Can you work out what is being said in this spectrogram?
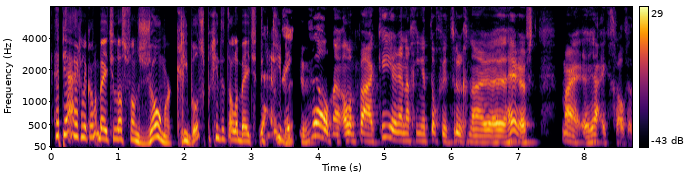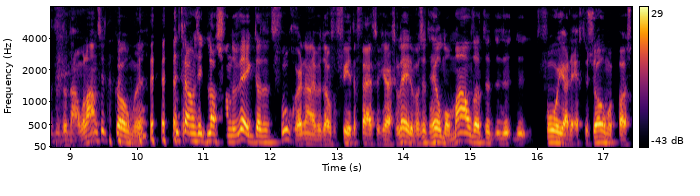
Heb jij eigenlijk al een beetje last van zomerkriebels? Begint het al een beetje te Ja, kriebelen? weet je wel. Nou, al een paar keer en dan ging het toch weer terug naar eh, herfst. Maar eh, ja, ik geloof dat het er nou wel aan zit te komen. en trouwens, ik las van de week dat het vroeger, nou hebben we het over 40, 50 jaar geleden, was het heel normaal dat het, de, de, het voorjaar, de echte zomer, pas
